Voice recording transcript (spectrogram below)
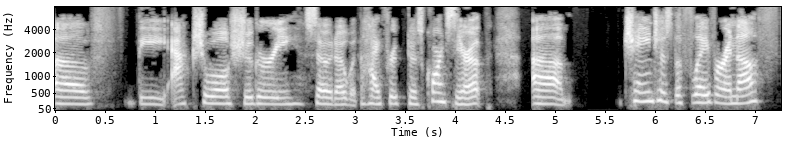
of the actual sugary soda with the high fructose corn syrup um, changes the flavor enough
